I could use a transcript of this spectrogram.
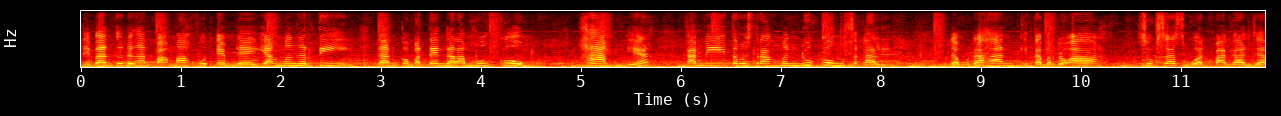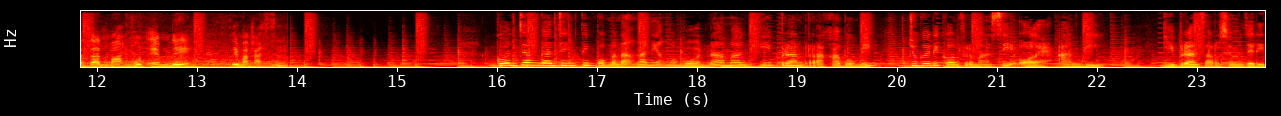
Dibantu dengan Pak Mahfud MD yang mengerti dan kompeten dalam hukum HAM ya. Kami terus terang mendukung sekali. Mudah-mudahan kita berdoa sukses buat Pak Ganjar dan Mahfud MD. Terima kasih. Gonjang-ganjing tim pemenangan yang membawa nama Gibran Raka Buming juga dikonfirmasi oleh Andi. Gibran seharusnya menjadi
